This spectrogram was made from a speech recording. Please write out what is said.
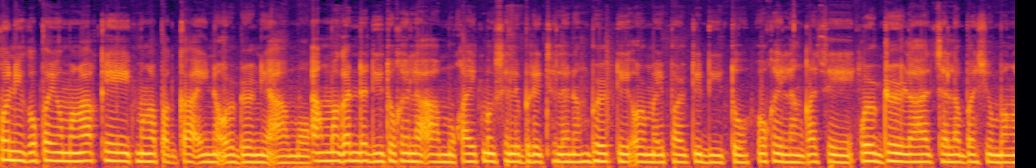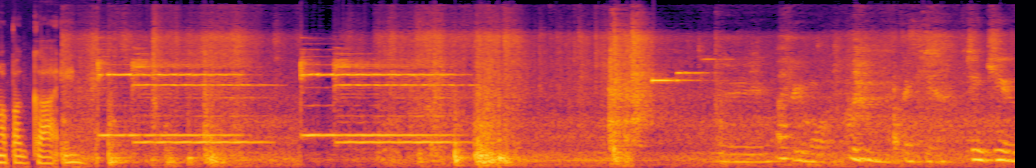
Kunin ko pa yung mga cake, mga pagkain na order ni Amo. Ang maganda dito kila Amo kahit mag-celebrate sila ng birthday or may party dito, okay lang kasi order lahat sa labas yung mga pagkain. Thank you.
